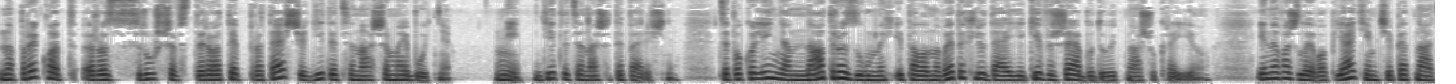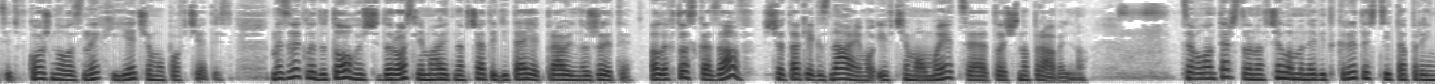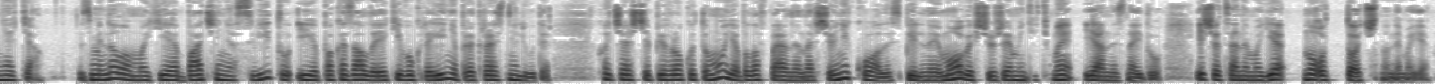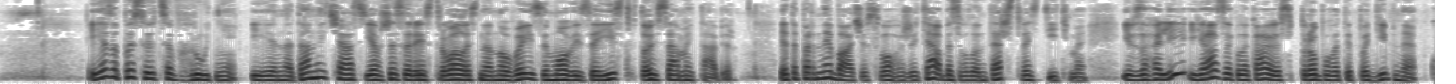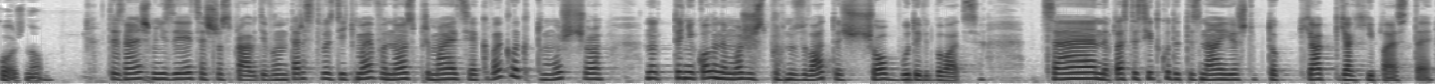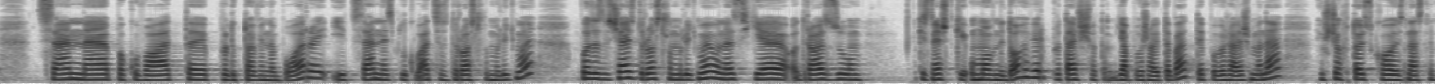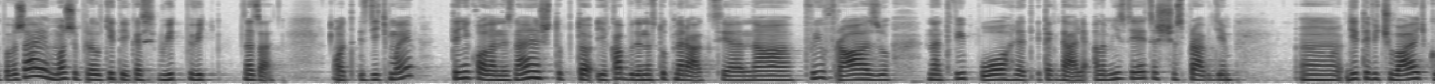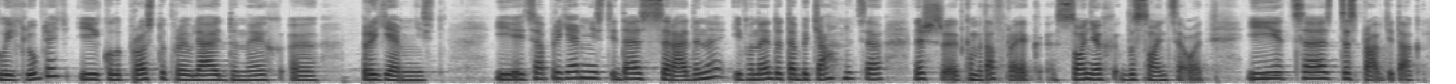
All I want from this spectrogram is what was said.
Наприклад, розрушив стереотип про те, що діти це наше майбутнє. Ні, діти це наше теперішнє. Це покоління надрозумних і талановитих людей, які вже будують нашу країну. І неважливо, 5 їм чи 15, в кожного з них є чому повчитись. Ми звикли до того, що дорослі мають навчати дітей, як правильно жити. Але хто сказав, що так як знаємо і вчимо ми, це точно правильно. Це волонтерство навчило мене відкритості та прийняття змінило моє бачення світу і показало, які в Україні прекрасні люди. Хоча ще півроку тому я була впевнена, що ніколи спільної мови з чужими дітьми я не знайду, і що це не моє, ну от точно не моє. І я записую це в грудні, і на даний час я вже зареєструвалась на новий зимовий заїзд в той самий табір. Я тепер не бачу свого життя без волонтерства з дітьми, і взагалі я закликаю спробувати подібне кожного. Ти знаєш, мені здається, що справді волонтерство з дітьми воно сприймається як виклик, тому що ну ти ніколи не можеш спрогнозувати, що буде відбуватися. Це не плести сітку, де ти знаєш, тобто як як її плести. Це не пакувати продуктові набори, і це не спілкуватися з дорослими людьми. Бо зазвичай з дорослими людьми у нас є одразу якийсь знаєш, такий умовний договір про те, що там я поважаю тебе, ти поважаєш мене. Якщо хтось когось з нас не поважає, може прилетіти якась відповідь назад. От з дітьми ти ніколи не знаєш, тобто, яка буде наступна реакція на твою фразу, на твій погляд і так далі. Але мені здається, що справді діти відчувають, коли їх люблять, і коли просто проявляють до них е, приємність. І ця приємність іде зсередини, і вони до тебе тягнуться. Знаєш, така метафора, як сонях до сонця. От. І це, це справді так.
